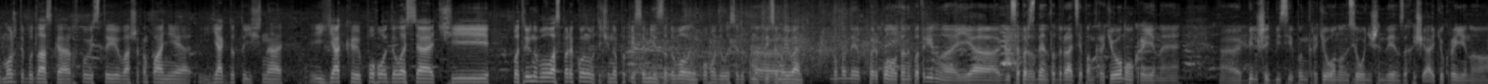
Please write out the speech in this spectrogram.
Можете, будь ласка, розповісти ваша компанія, як дотична, як е, погодилася, чи потрібно було вас переконувати, чи навпаки самі з задоволенням погодилися допомогти Е, цьому івенту? Ну, мене переконувати не потрібно. Я віце-президент Федерації панкратіону України. Е, Більшість бійців панкратіону на сьогоднішній день захищають Україну.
